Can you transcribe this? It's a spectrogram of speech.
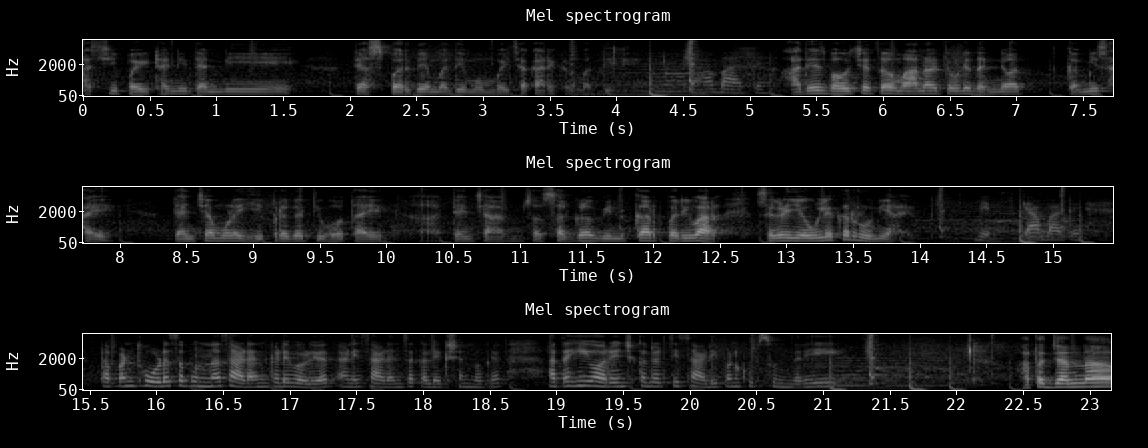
अशी पैठणी त्यांनी त्या स्पर्धेमध्ये मुंबईच्या कार्यक्रमात दिली. आदेश भाऊचे तर मानव तेवढे धन्यवाद कमीच आहे. त्यांच्यामुळे ही प्रगती होत आहे. त्यांच्या आमचं सगळं विणकर परिवार सगळे येवलेकर ऋणी आहेत. येस क्या बात आहे. तर आपण थोडंसं पुन्हा साड्यांकडे वळूयात आणि साड्यांचं कलेक्शन बघूयात. आता ही ऑरेंज कलरची साडी पण खूप सुंदर. ही आता ज्यांना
